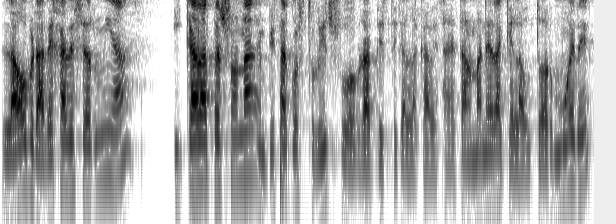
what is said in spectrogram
la obra deja de ser mía y cada persona empieza a construir su obra artística en la cabeza, de tal manera que el autor muere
